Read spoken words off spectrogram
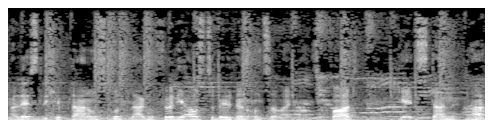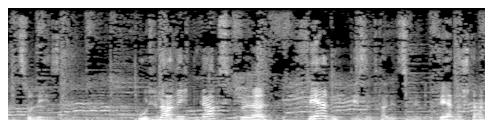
verlässliche Planungsgrundlagen für die Auszubildenden und so weiter und so fort, jetzt dann nachzulesen. Gute Nachrichten gab es für Pferden, diese traditionelle Pferdestadt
